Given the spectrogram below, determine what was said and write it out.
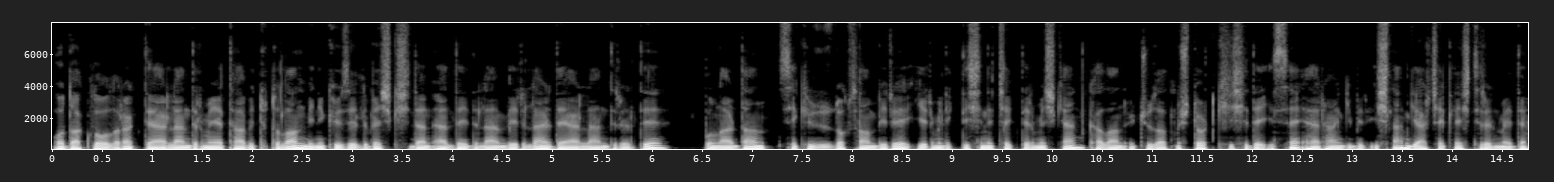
odaklı olarak değerlendirmeye tabi tutulan 1255 kişiden elde edilen veriler değerlendirildi Bunlardan 891'i 20'lik dişini çektirmişken kalan 364 kişide ise herhangi bir işlem gerçekleştirilmedi.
